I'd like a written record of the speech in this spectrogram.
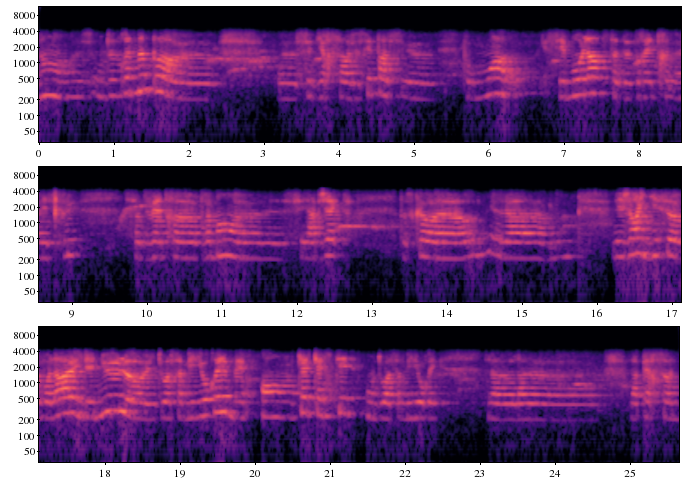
non, on ne devrait même pas se dire ça. Je sais pas, pour moi, ces mots-là, ça devrait être exclu. Ça devait être vraiment, c'est abject. Parce que les gens ils disent euh, voilà il est nul, euh, il doit s'améliorer, mais en quelle qualité on doit s'améliorer la, personne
